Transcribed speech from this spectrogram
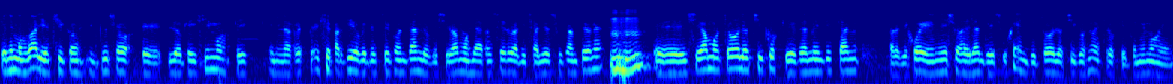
Tenemos varios chicos, incluso eh, lo que hicimos, que en ese partido que te estoy contando, que llevamos la reserva que salió su campeona, eh, llevamos todos los chicos que realmente están para que jueguen ellos adelante de su gente, todos los chicos nuestros que tenemos en,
